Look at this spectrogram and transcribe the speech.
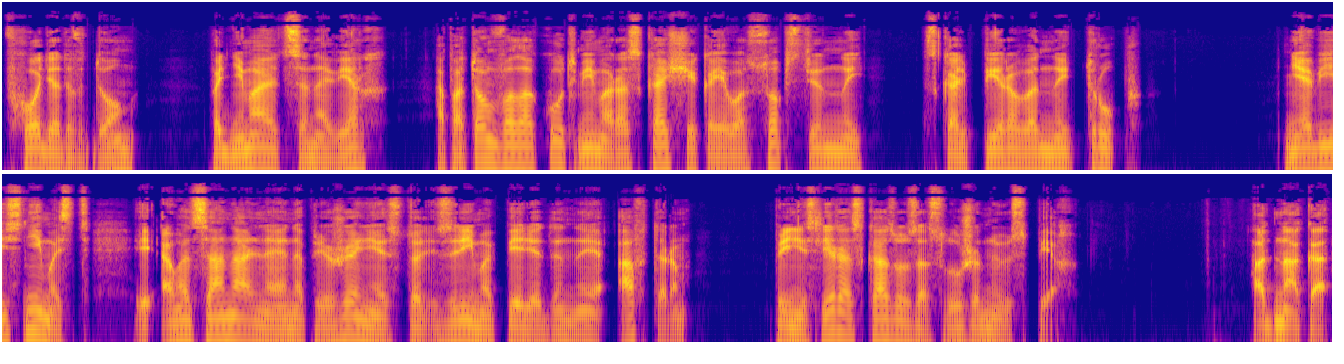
входят в дом, поднимаются наверх, а потом волокут мимо рассказчика его собственный скальпированный труп. Необъяснимость и эмоциональное напряжение, столь зримо переданные автором, принесли рассказу заслуженный успех. Однако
